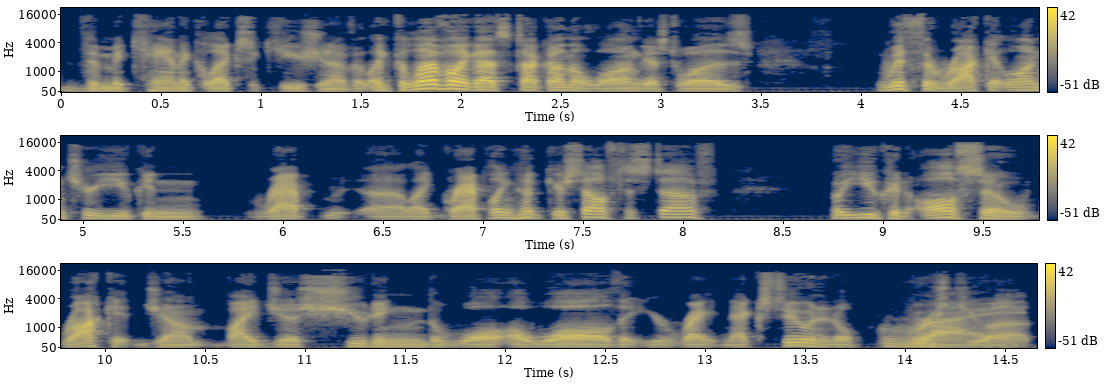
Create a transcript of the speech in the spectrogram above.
the mechanical execution of it. Like the level I got stuck on the longest was with the rocket launcher. You can wrap uh, like grappling hook yourself to stuff, but you can also rocket jump by just shooting the wall a wall that you're right next to, and it'll boost you up.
